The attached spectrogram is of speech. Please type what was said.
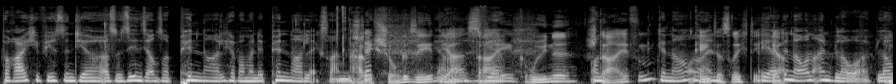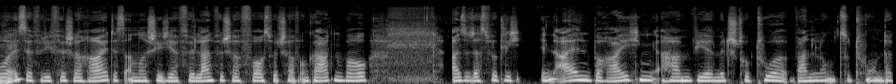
Bereiche, wir sind ja, also sehen Sie unsere Pinnnadel, ich habe mal meine Pinnnadel extra angesteckt. Habe ich schon gesehen, ja. dass drei wir- grüne Streifen. Genau. und Kriege ich ein- das richtig? Ja, genau. Und ein blauer. Blauer ist ja für die Fischerei, das andere steht ja für Landwirtschaft, Forstwirtschaft und Gartenbau. Also das wirklich in allen Bereichen haben wir mit Strukturwandlung zu tun. Da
